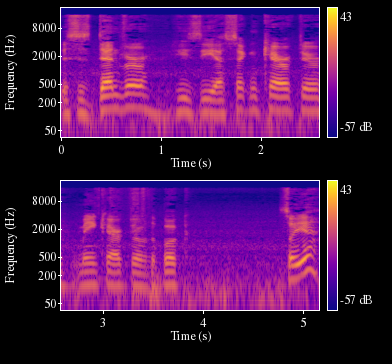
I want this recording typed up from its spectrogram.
This is Denver. He's the uh, second character, main character of the book. So yeah.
